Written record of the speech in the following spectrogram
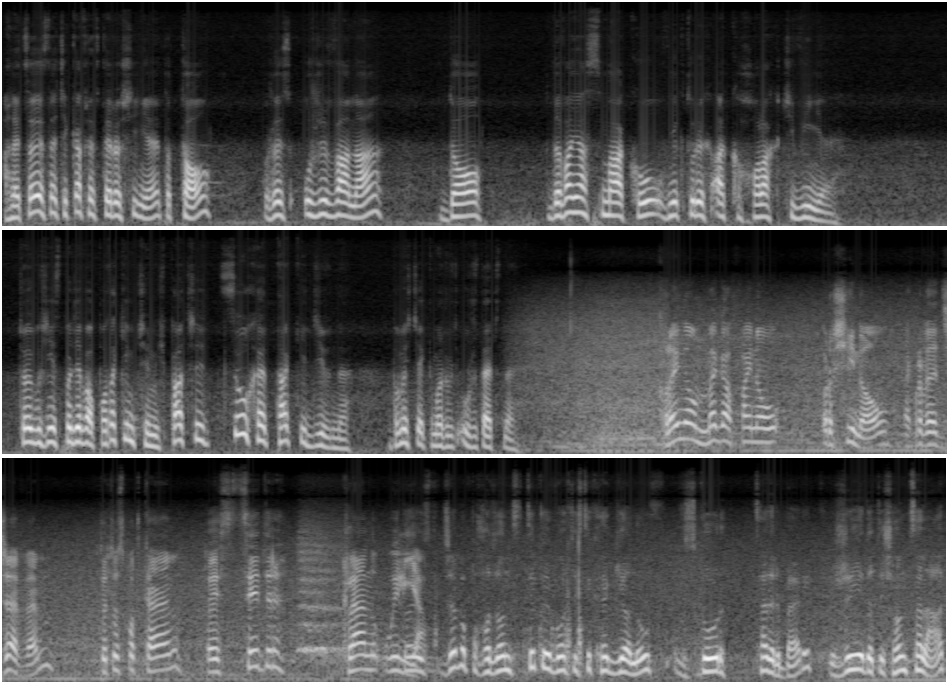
Ale co jest najciekawsze w tej roślinie, to to, że jest używana do dodawania smaku w niektórych alkoholach czy winie. Człowiek by się nie spodziewał po takim czymś. Patrzy, suche, takie dziwne. Pomyślcie, jakie może być użyteczne. Kolejną mega fajną rośliną, tak naprawdę drzewem, które tu spotkałem, to jest cydr Clan To William. jest drzewo pochodzące tylko i wyłącznie z tych regionów wzgór Cederberg. Żyje do tysiąca lat.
